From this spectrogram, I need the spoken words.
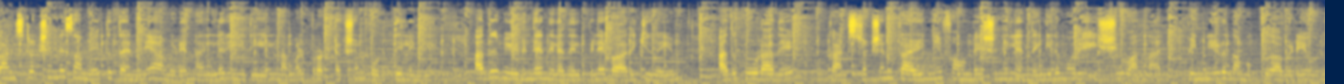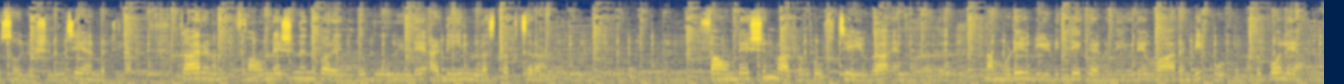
കൺസ്ട്രക്ഷന്റെ സമയത്ത് തന്നെ അവിടെ നല്ല രീതിയിൽ നമ്മൾ പ്രൊട്ടക്ഷൻ കൊടുത്തില്ലെങ്കിൽ അത് വീടിന്റെ നിലനിൽപ്പിനെ ബാധിക്കുകയും അതുകൂടാതെ കൺസ്ട്രക്ഷൻ കഴിഞ്ഞ് ഫൗണ്ടേഷനിൽ എന്തെങ്കിലും ഒരു ഇഷ്യൂ വന്നാൽ പിന്നീട് നമുക്ക് അവിടെ ഒരു സൊല്യൂഷനും ചെയ്യാൻ പറ്റില്ല. കാരണം ഫൗണ്ടേഷൻ എന്ന് പറയുന്നത് ഭൂമിയുടെ അടിയിലുള്ള സ്ട്രക്ചറാണ് ഫൗണ്ടേഷൻ വാട്ടർ പ്രൂഫ് ചെയ്യുക എന്നുള്ളത് നമ്മുടെ വീടിന്റെ ഘടനയുടെ വാറണ്ടി കൂട്ടുന്നത് പോലെയാണ്.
